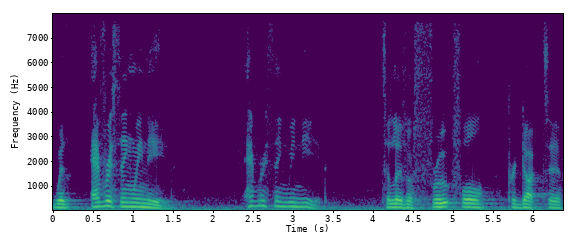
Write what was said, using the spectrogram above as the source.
with everything we need. Everything we need to live a fruitful, productive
